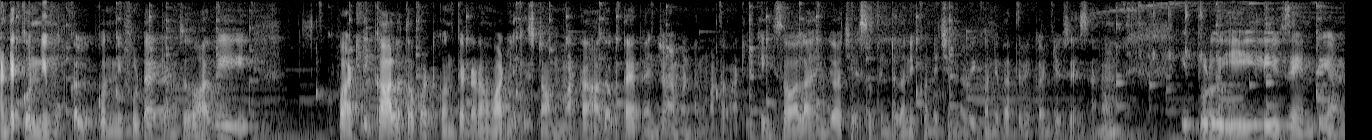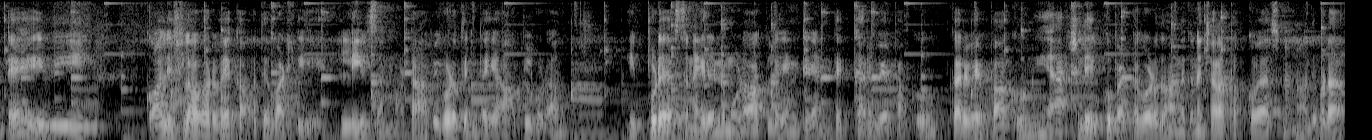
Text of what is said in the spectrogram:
అంటే కొన్ని ముక్కలు కొన్ని ఫుడ్ ఐటమ్స్ అవి వాటికి కాళ్ళతో పట్టుకొని తినడం వాటికి ఇష్టం అనమాట అదొక టైప్ ఎంజాయ్మెంట్ అనమాట వాటికి. సో అలా ఎంజాయ్ చేస్తూ తింటుందని కొన్ని చిన్నవి కొన్ని పెద్దవి కట్ చేసేసాను. ఇప్పుడు ఈ లీవ్స్ ఏంటి అంటే ఇవి కాలీఫ్లవర్వే కాకపోతే వాటి లీవ్స్ అనమాట అవి కూడా తింటాయి ఆకులు కూడా. ఇప్పుడు వేస్తున్న ఈ రెండు మూడు ఆకులు ఏంటి అంటే కరివేపాకు. కరివేపాకుని యాక్చువల్లీ ఎక్కువ పెట్టకూడదు అందుకనే చాలా తక్కువ వేస్తున్నాను. అది కూడా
